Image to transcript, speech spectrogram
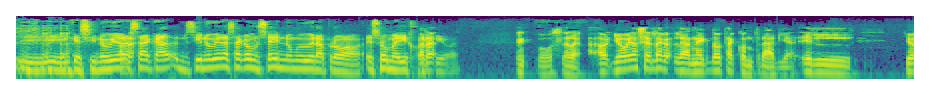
Y, que si no hubiera sacado, si no hubiera sacado un 6, no me hubiera aprobado. Eso me dijo el tío. ¿eh? Eh, yo voy a hacer la, anécdota contraria. El, yo,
